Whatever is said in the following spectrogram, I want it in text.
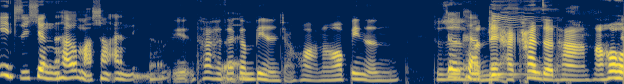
一直线的，他就马上按铃了，他还在跟病人讲话，然后病人。就是很累，还看着他，然后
